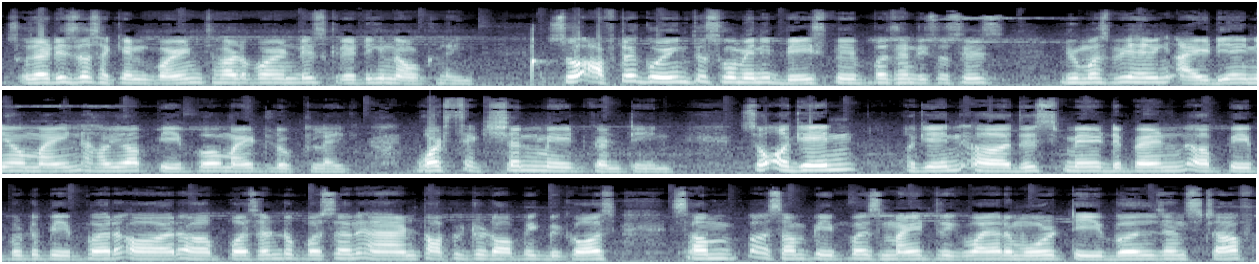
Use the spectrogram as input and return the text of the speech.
So that is the second point. Third point is creating an outline. So after going through so many base papers and resources, you must be having idea in your mind how your paper might look like, what section may it contain. So again, again, uh, this may depend uh, paper to paper or uh, person to person and topic to topic because some uh, some papers might require more tables and stuff,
